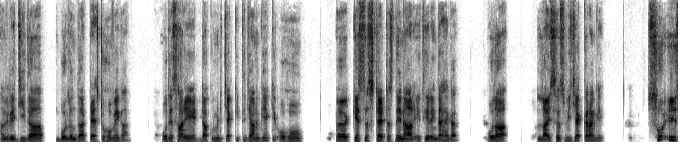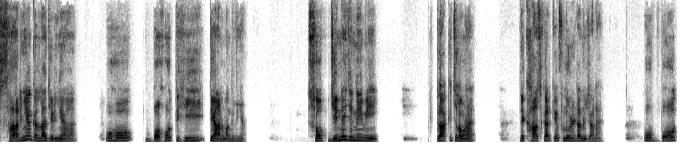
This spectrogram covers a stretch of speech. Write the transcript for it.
ਅੰਗਰੇਜ਼ੀ ਦਾ ਬੋਲਣ ਦਾ ਟੈਸਟ ਹੋਵੇਗਾ। ਉਹਦੇ ਸਾਰੇ ਡਾਕੂਮੈਂਟ ਚੈੱਕ ਕੀਤੇ ਜਾਣਗੇ ਕਿ ਉਹ ਕਿਸ ਸਟੇਟਸ ਦੇ ਨਾਲ ਇੱਥੇ ਰਹਿੰਦਾ ਹੈਗਾ। ਉਹਦਾ ਲਾਇਸੈਂਸ ਵੀ ਚੈੱਕ ਕਰਾਂਗੇ। ਸੋ ਇਹ ਸਾਰੀਆਂ ਗੱਲਾਂ ਜਿਹੜੀਆਂ, ਉਹ ਬਹੁਤ ਹੀ ਧਿਆਨ ਮੰਗਦੀਆਂ। ਸੋ ਜਿੰਨੇ ਜਿੰਨੇ ਵੀ ਟਰੱਕ ਚਲਾਉਣਾ ਹੈ ਤੇ ਖਾਸ ਕਰਕੇ ਫਲੋਰੀਡਾ ਨੂੰ ਜਾਣਾ ਉਹ ਬਹੁਤ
